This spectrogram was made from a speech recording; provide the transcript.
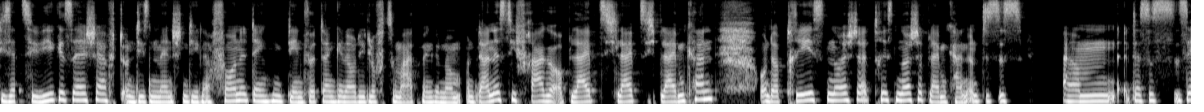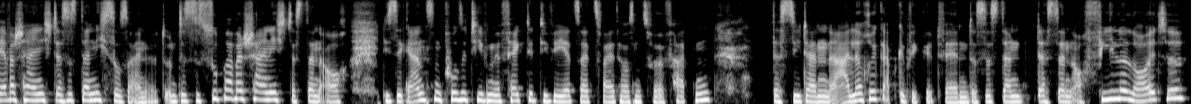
dieser Zivilgesellschaft und diesen Menschen, die nach vorne denken, denen wird dann genau die Luft zum Atmen genommen. Und dann ist die Frage, ob Leipzig Leipzig bleiben kann und ob Dresden Neustadt Dresden Neustadt bleiben kann. Und das ist ähm, das ist sehr wahrscheinlich, dass es dann nicht so sein wird. Und es ist super wahrscheinlich, dass dann auch diese ganzen positiven Effekte, die wir jetzt seit 2012 hatten, dass sie dann alle rückabgewickelt werden. Das ist dann, dass dann auch viele Leute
